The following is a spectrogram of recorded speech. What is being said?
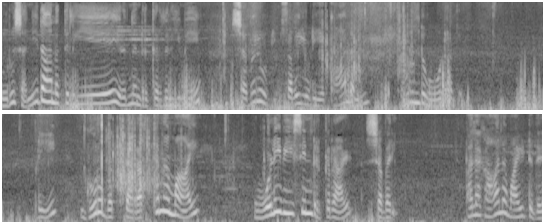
குரு சன்னிதானத்திலேயே இருந்துன்னு இருக்கிறதுலையுமே சபருடைய சபையுடைய காலம் உருண்டு ஓடுறது. அப்படி குரு பக்த ரத்தனமாய் ஒளி வீசின்னு இருக்கிறாள் சபரி. பல காலம் ஆயிட்டுது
